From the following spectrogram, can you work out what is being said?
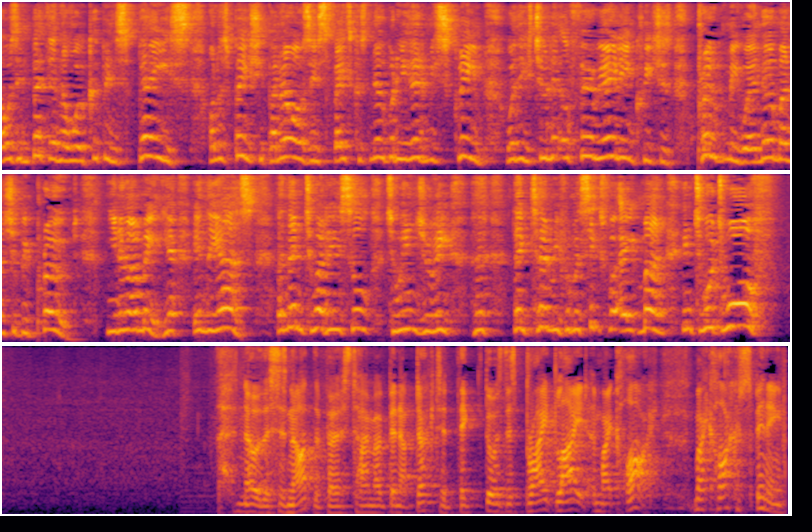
I was in bed then I woke up in space, on a spaceship. and I was in space because nobody heard me scream when these two little furry alien creatures probed me where no man should be probed. You know what I mean? Yeah, in the ass. And then to add insult to injury, uh, they turned me from a six foot eight man into a dwarf. No, this is not the first time I've been abducted. They, there was this bright light and my clock. My clock was spinning,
